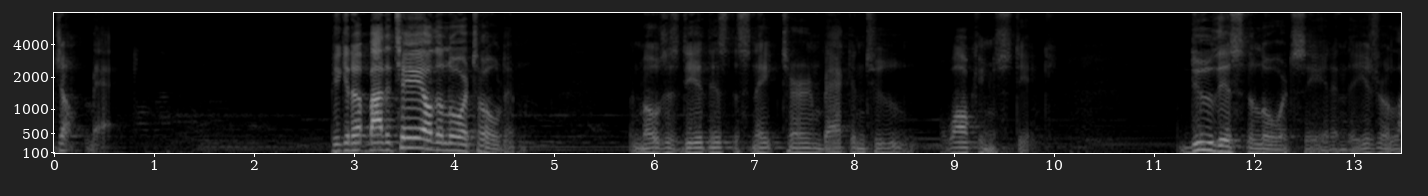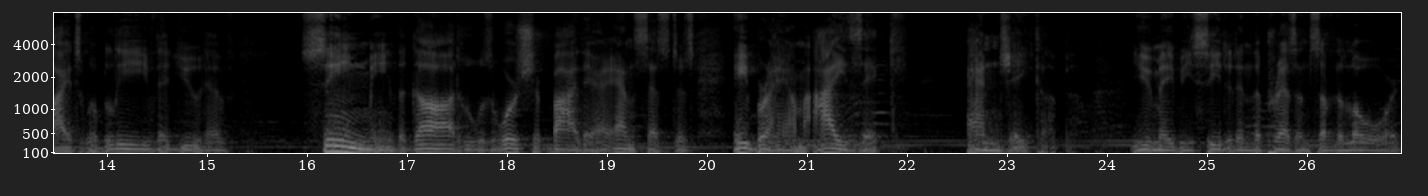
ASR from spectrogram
jumped back. Pick it up by the tail, the Lord told him. When Moses did this, the snake turned back into a walking stick. Do this, the Lord said, and the Israelites will believe that you have seen me, the God who was worshiped by their ancestors, Abraham, Isaac, and Jacob. You may be seated in the presence of the Lord.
